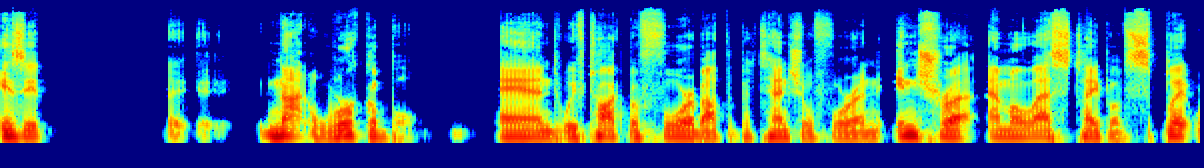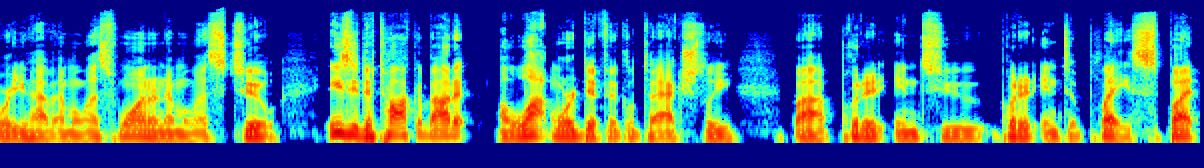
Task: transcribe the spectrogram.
is it not workable? And we've talked before about the potential for an intra MLS type of split where you have MLS 1 and MLS 2. Easy to talk about it, a lot more difficult to actually uh, put it into put it into place. But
